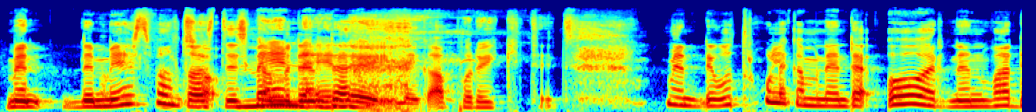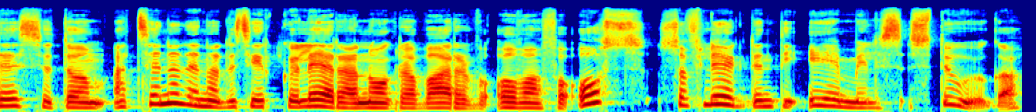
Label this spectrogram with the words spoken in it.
Men det mest alltså, fantastiska med den där... är löjliga på riktigt. Men det otroliga med den där örnen var dessutom att sen när den hade cirkulerat några varv ovanför oss så flög den till Emils stuga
